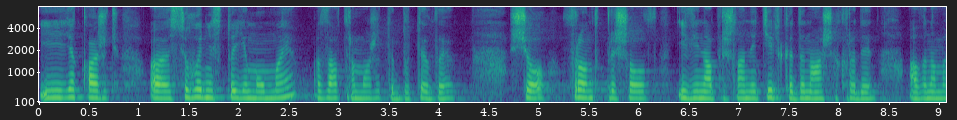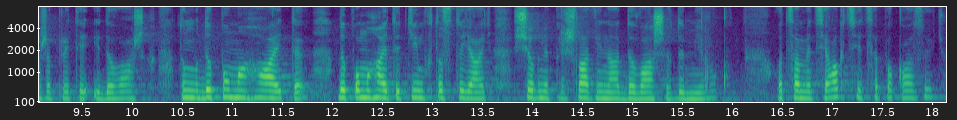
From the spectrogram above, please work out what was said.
І як кажуть, е, сьогодні стоїмо ми, а завтра можете бути ви. Що фронт прийшов і війна прийшла не тільки до наших родин, а вона може прийти і до ваших. Тому допомагайте, допомагайте тим, хто стоять, щоб не прийшла війна до ваших домівок. От саме ці акції це показують.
